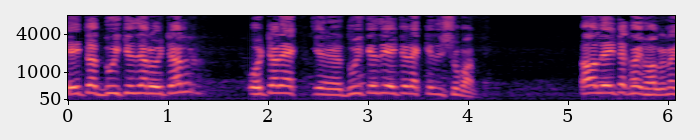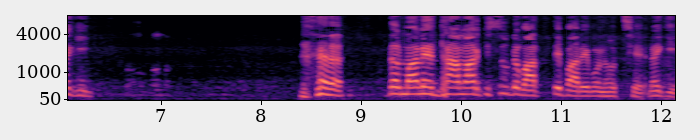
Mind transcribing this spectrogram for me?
এইটার দুই কেজি আর ওইটার ওইটার এক দুই কেজি এইটার এক কেজি সমান। তাহলে এইটা খাই ভালো নাকি? তার মানে দাম আর কিছুটা বাড়তে পারে মনে হচ্ছে নাকি?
